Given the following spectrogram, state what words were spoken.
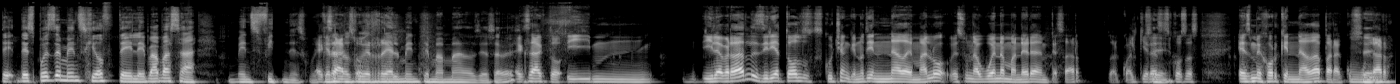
te- después de Men's Health te elevabas a Men's Fitness, güey. Que eran los güeyes realmente mamados, ya sabes. Exacto. Y, mm, y la verdad les diría a todos los que escuchan que no tienen nada de malo. Es una buena manera de empezar. O sea, cualquiera de esas cosas es mejor que nada para acumular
